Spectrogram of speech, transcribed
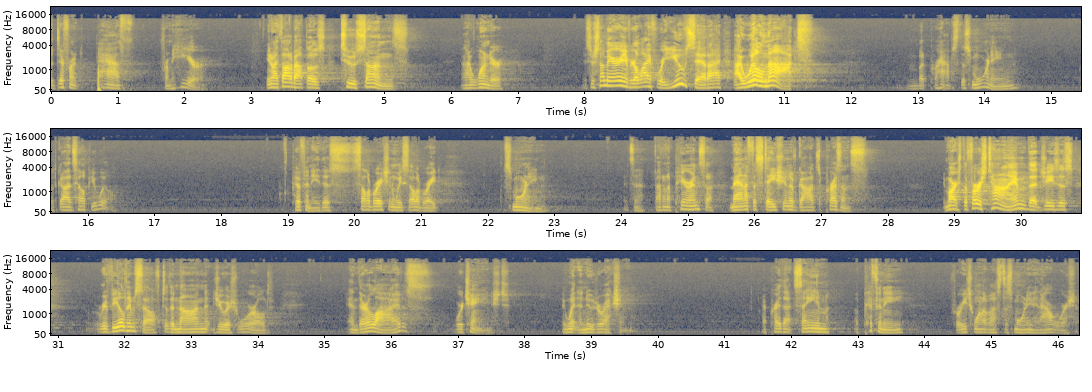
a different path from here. You know, I thought about those two sons, and I wonder is there some area of your life where you've said, I, I will not? But perhaps this morning, with God's help, you will. Epiphany, this celebration we celebrate this morning, it's a, about an appearance, a manifestation of God's presence. It marks the first time that Jesus revealed himself to the non Jewish world, and their lives were changed. They went in a new direction. I pray that same epiphany for each one of us this morning in our worship,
